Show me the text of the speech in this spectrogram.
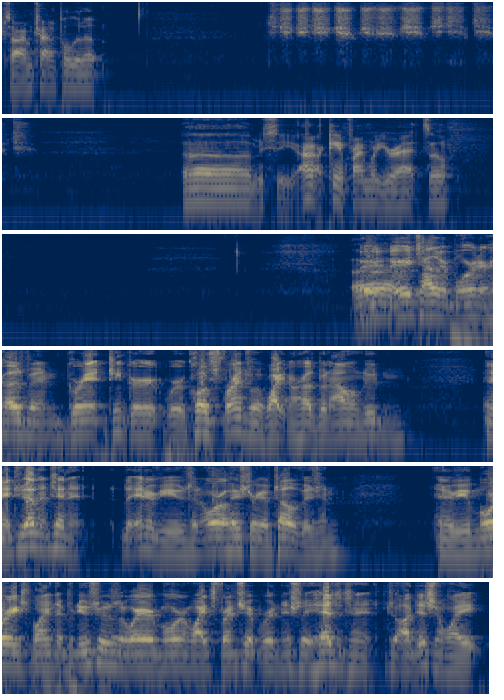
sorry, I'm trying to pull it up. Uh, let me see. I, I can't find where you're at, so. Uh, Mary Tyler Moore and her husband Grant Tinker were close friends with White and her husband Alan Newton. In a 2010 the interviews, an oral history of television interview, Moore explained that producers aware of Moore and White's friendship were initially hesitant to audition White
